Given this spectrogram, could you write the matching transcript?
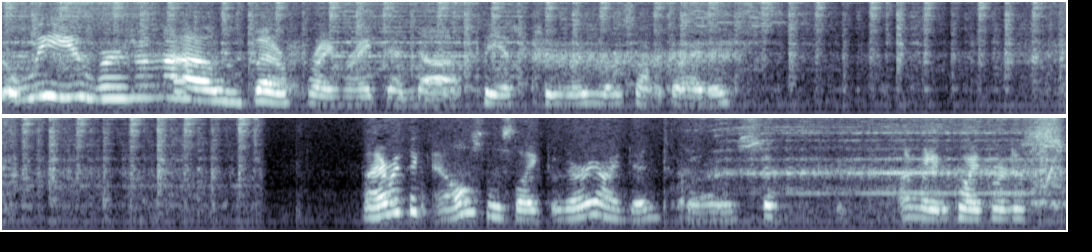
the Wii U version has better frame rate than the uh, PS2 version of Sonic Riders. But everything else is like very identical. I'm gonna be for just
